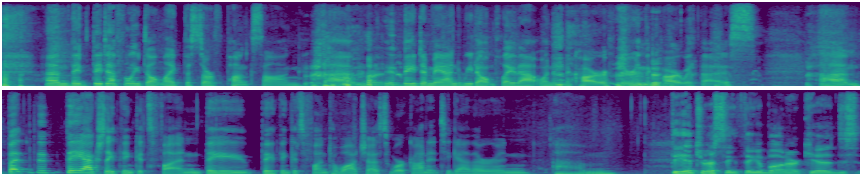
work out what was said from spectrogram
um, they, they definitely don't like the surf punk song. Um, they, they demand we don't play that one in the car if they're in the car with us. Um, but th- they actually think it's fun. They they think it's fun to watch us work on it together. And um, The interesting thing about our kids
